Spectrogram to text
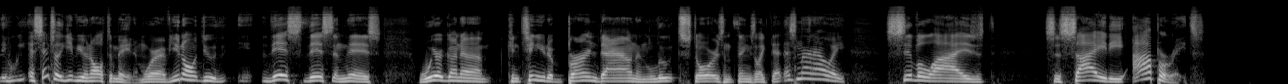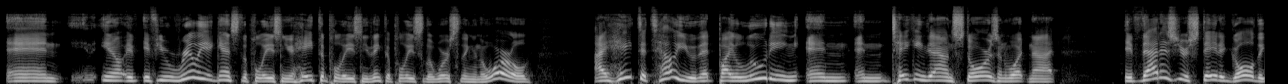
who essentially give you an ultimatum, where if you don't do this, this, and this, we're going to continue to burn down and loot stores and things like that. That's not how a civilized society operates. And you know, if, if you're really against the police and you hate the police and you think the police are the worst thing in the world, I hate to tell you that by looting and and taking down stores and whatnot, if that is your stated goal to,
